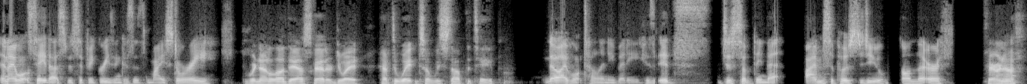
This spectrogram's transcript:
and I won't say that specific reason because it's my story. We're not allowed to ask that, or do I have to wait until we stop the tape? No, I won't tell anybody because it's just something that I'm supposed to do on the earth. Fair enough.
